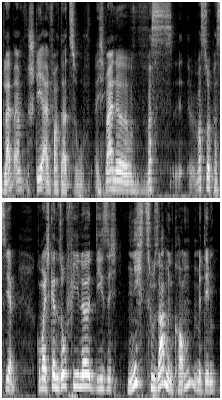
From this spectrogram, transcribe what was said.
bleib einfach, steh einfach dazu. Ich meine, was, was soll passieren? Guck mal, ich kenne so viele, die sich nicht zusammenkommen mit dem,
